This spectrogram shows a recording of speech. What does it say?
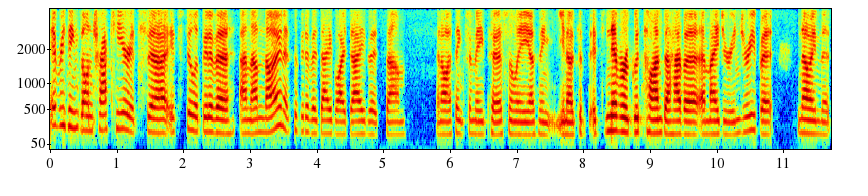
everything's on track here. It's uh, it's still a bit of a an unknown. It's a bit of a day by day, but um, you know I think for me personally, I think you know it's a, it's never a good time to have a, a major injury, but knowing that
